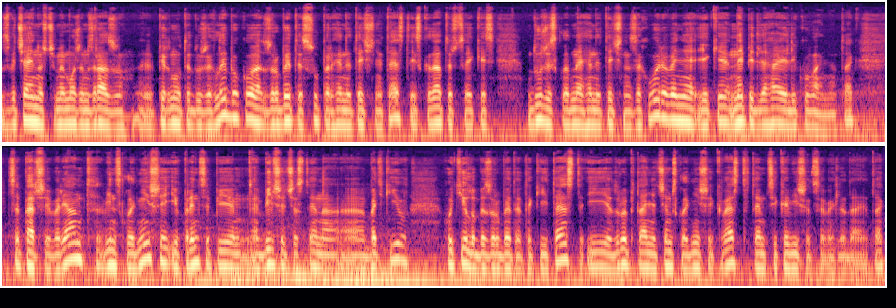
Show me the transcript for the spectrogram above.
звичайно, що ми можемо зразу е, пірнути дуже глибоко, зробити супергенетичні тести і сказати, що це якесь дуже складне генетичне захворювання, яке не підлягає лікуванню. Так, це перший варіант. Він складніший, і в принципі більша частина е, батьків хотіло би зробити такий тест. І друге питання: чим складніший квест, тим цікавіше це виглядає. Так,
